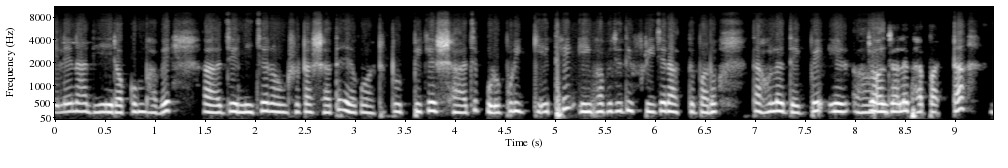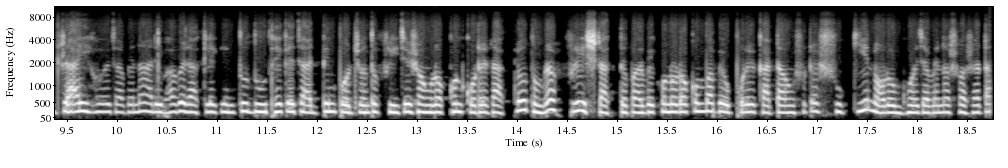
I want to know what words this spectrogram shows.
ফেলে না দিয়ে এরকম ভাবে যে নিচের অংশটার সাথে এরকম একটা টুথপিকের সাহায্যে পুরোপুরি গেঁথে এইভাবে যদি ফ্রিজে রাখতে পারো তাহলে দেখবে এর জলজলে ব্যাপারটা ড্রাই হয়ে যাবে না। আর এভাবে রাখলে কিন্তু দু থেকে চার দিন পর্যন্ত ফ্রিজে সংরক্ষণ করে রাখলেও তোমরা ফ্রেশ রাখতে পারবে। কোনো রকম ভাবে উপরের কাটা অংশটা শুকিয়ে নরম হয়ে যাবে না শশাটা।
